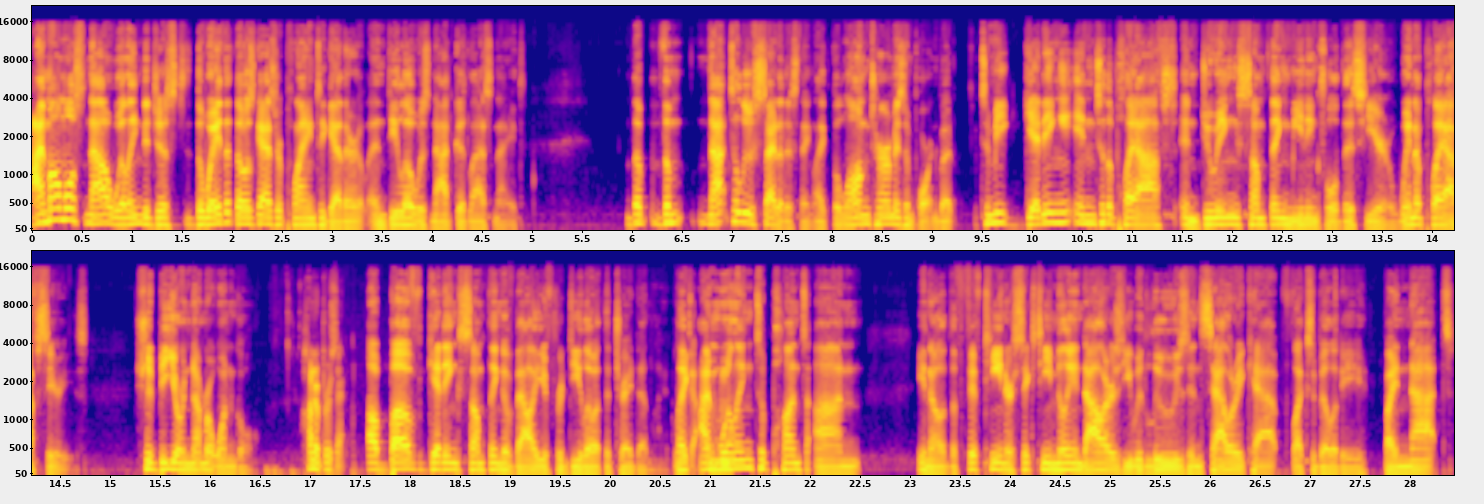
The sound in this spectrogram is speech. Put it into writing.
I'm almost now willing to just the way that those guys are playing together, and D'Lo was not good last night. The the not to lose sight of this thing. Like the long term is important, but to me, getting into the playoffs and doing something meaningful this year, win a playoff series, should be your number one goal hundred percent. above getting something of value for D'Lo at the trade deadline. Like I'm mm-hmm. willing to punt on, you know, the 15 or 16 million dollars you would lose in salary cap flexibility by not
